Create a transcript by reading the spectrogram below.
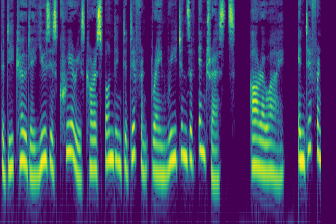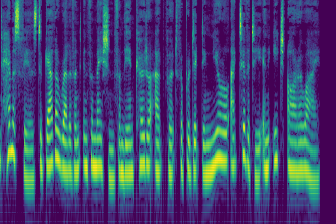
The decoder uses queries corresponding to different brain regions of interests, ROI, in different hemispheres to gather relevant information from the encoder output for predicting neural activity in each ROI.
